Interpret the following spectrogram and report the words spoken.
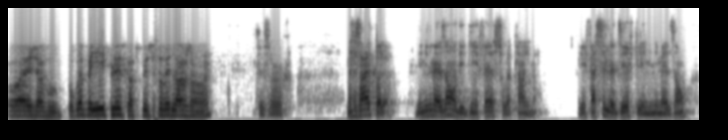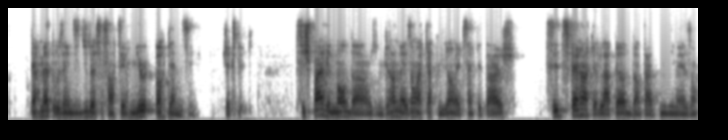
Ouais, j'avoue. Pourquoi payer plus quand tu peux sauver de l'argent, hein? C'est sûr. Mais ça ne s'arrête pas là. Les mini-maisons ont des bienfaits sur le plan humain. Il est facile de dire que les mini-maisons permettent aux individus de se sentir mieux organisés. J'explique. Si je perds une montre dans une grande maison à 4 millions avec 5 étages, c'est différent que de la perdre dans ta mini-maison.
